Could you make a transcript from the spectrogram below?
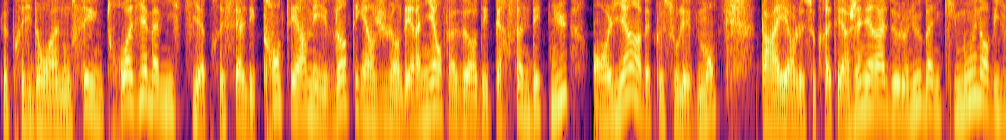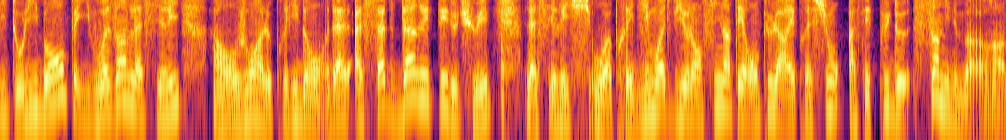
Le président a annoncé une troisième amnistie après celle des 31 mai et 21 juin dernier en faveur des personnes détenues en lien avec le soulèvement. Par ailleurs, le secrétaire général de l'ONU, Ban Ki-moon, en visite au Liban, pays voisin de la Syrie, a enjoint le président Assad d'arrêter de tuer. La Syrie, où après dix mois de violence ininterrompue, la répression a fait plus de 5000 morts.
